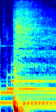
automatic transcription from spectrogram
you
